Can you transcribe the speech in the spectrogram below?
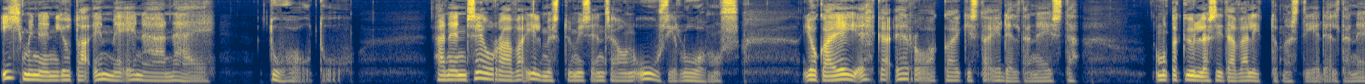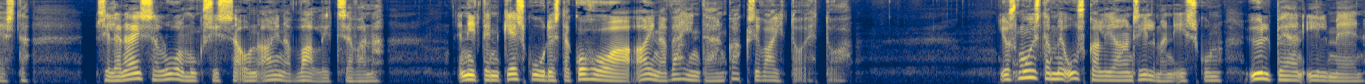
Ihminen, jota emme enää näe, tuhoutuu. Hänen seuraava ilmestymisensä on uusi luomus, joka ei ehkä eroa kaikista edeltäneistä, mutta kyllä sitä välittömästi edeltäneestä, sillä näissä luomuksissa on aina vallitsevana. Niiden keskuudesta kohoaa aina vähintään kaksi vaihtoehtoa. Jos muistamme uskaliaan silmän iskun, ylpeän ilmeen,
